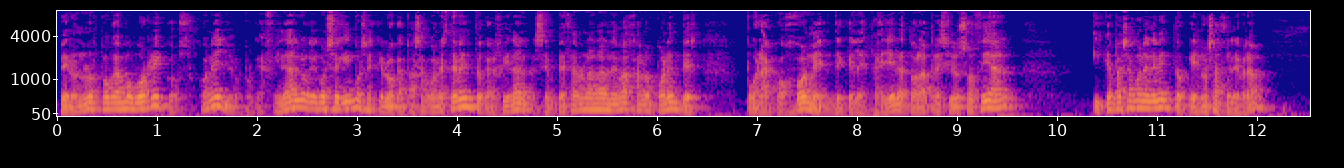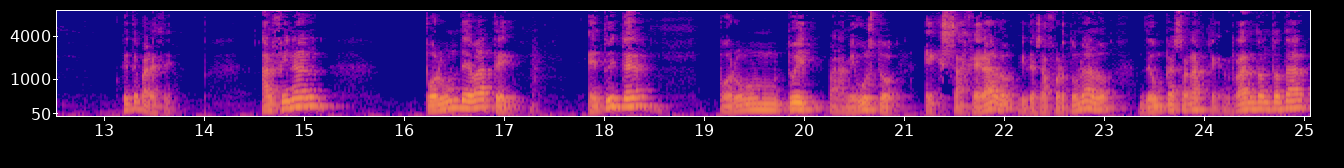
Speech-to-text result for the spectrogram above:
pero no nos pongamos borricos con ello, porque al final lo que conseguimos es que lo que ha pasado con este evento, que al final se empezaron a dar de baja a los ponentes por acojone de que les cayera toda la presión social, ¿y qué ha pasado con el evento? Que no se ha celebrado. ¿Qué te parece? Al final, por un debate en Twitter, por un tuit, para mi gusto, exagerado y desafortunado, de un personaje random total,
